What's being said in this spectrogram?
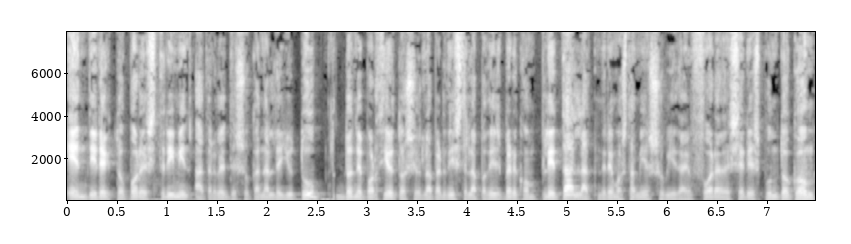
en directo por streaming a través de su canal de YouTube, donde por cierto, si os la perdiste, la podéis ver completa, la tendremos también subida en fuera de series.com.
